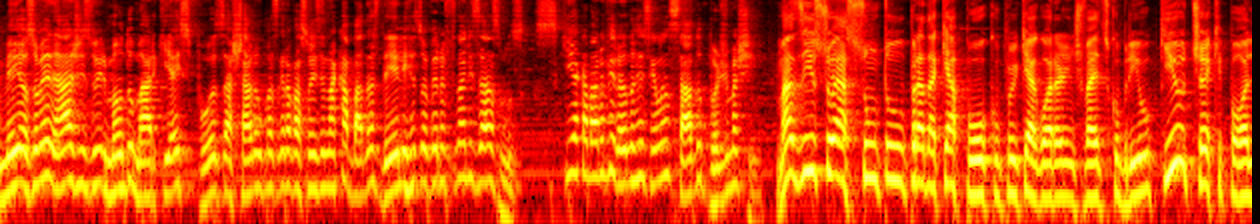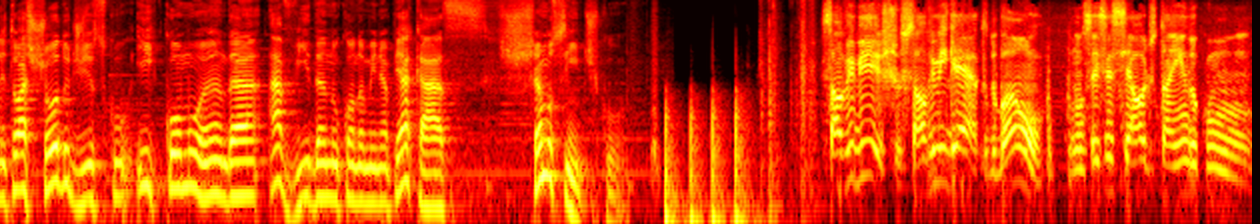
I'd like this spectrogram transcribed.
Em meio às homenagens, o irmão do Mark e a esposa acharam umas gravações inacabadas dele e resolveram finalizar as músicas, que acabaram virando recém-lançado Bird Machine. Mas isso é assunto para daqui a pouco, porque agora a gente vai descobrir o que o Chuck Polito achou do disco e como anda a vida no condomínio Apiacás. Chama o síndico. Salve bicho, salve Miguel, tudo bom? Não sei se esse áudio tá indo com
